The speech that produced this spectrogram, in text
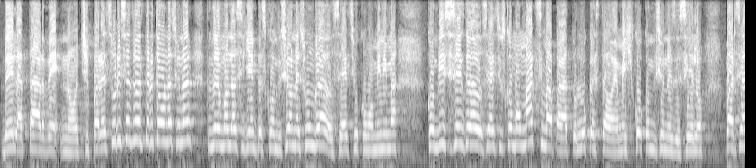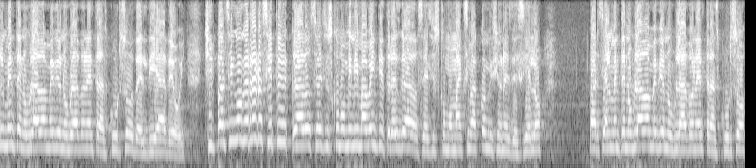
de la tarde, noche. Para el sur y centro del territorio nacional tendremos las siguientes condiciones, 1 grado Celsius como mínima, con 16 grados Celsius como máxima para Toluca, Estado de México, condiciones de cielo parcialmente nublado a medio nublado en el transcurso del día de hoy. Chilpancingo Guerrero, 7 grados Celsius como mínima, 23 grados Celsius como máxima, condiciones de cielo parcialmente nublado a medio nublado en el transcurso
